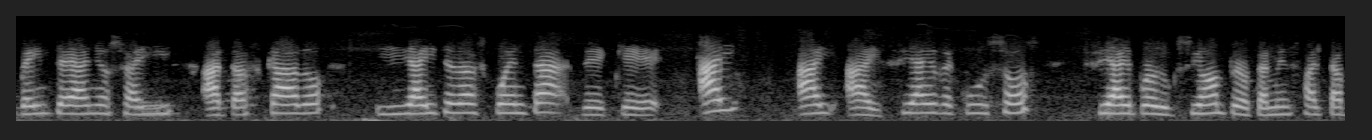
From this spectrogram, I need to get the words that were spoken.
20 años ahí atascado, y ahí te das cuenta de que hay, hay, hay, sí hay recursos, sí hay producción, pero también falta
